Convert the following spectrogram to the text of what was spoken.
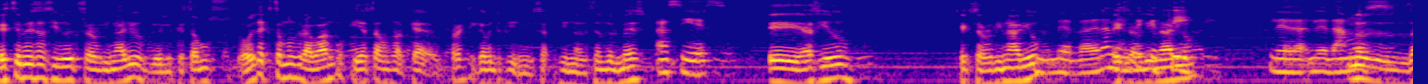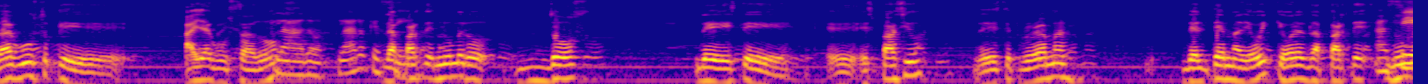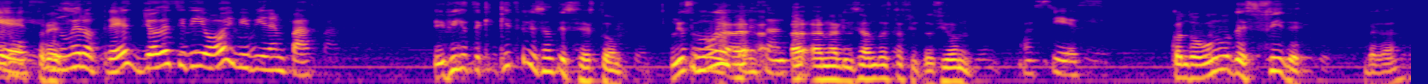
Este mes ha sido extraordinario, el que estamos, ahorita que estamos grabando, que ya estamos acá, prácticamente finalizando el mes. Así es. Eh, ha sido extraordinario. Verdaderamente que sí. Le, damos... Nos da gusto que haya gustado. Claro, claro que sí. La parte número dos de este eh, espacio de este programa del tema de hoy, que ahora es la parte Así número 3. número 3. Yo decidí hoy vivir en paz. Y fíjate, qué, interesante es esto. Yo estaba analizando esta situación. Así es. Cuando uno decide, ¿verdad?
